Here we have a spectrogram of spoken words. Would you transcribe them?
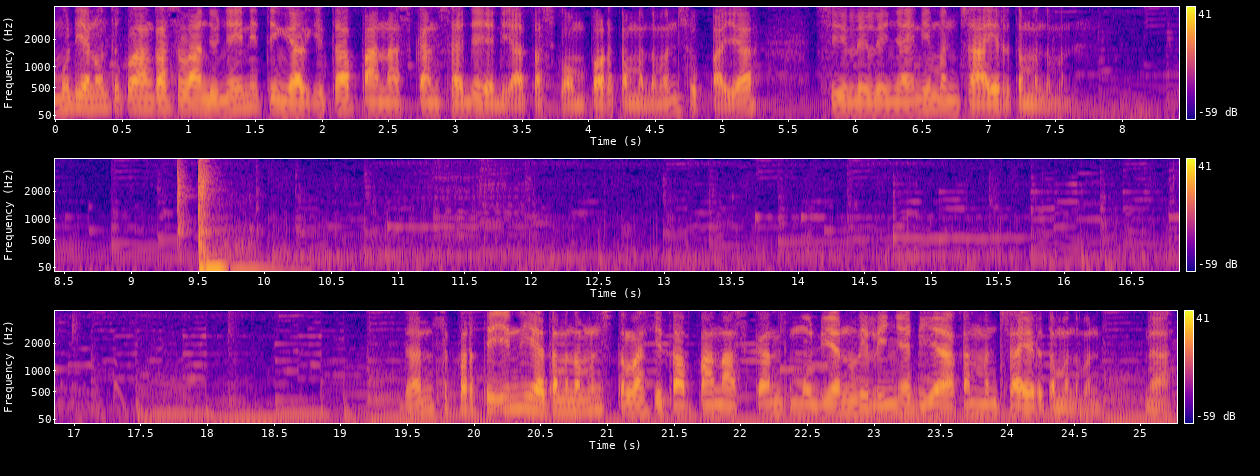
Kemudian untuk langkah selanjutnya ini tinggal kita panaskan saja ya di atas kompor teman-teman supaya si lilinnya ini mencair teman-teman. Dan seperti ini ya teman-teman setelah kita panaskan kemudian lilinnya dia akan mencair teman-teman. Nah,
